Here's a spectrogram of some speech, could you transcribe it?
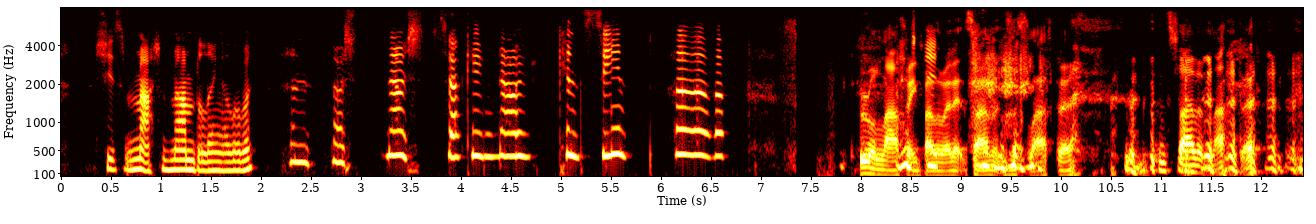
she's mut- mumbling a little bit. And no, no sucking, no consent. Uh. We're all laughing, by the way. That silence is laughter. Silent laughter.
